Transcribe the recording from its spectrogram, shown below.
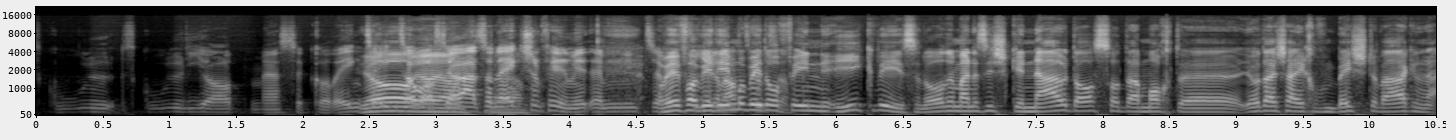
School, Schoolyard Massacre oder irgend Ja, sowas. ja, Ja, ja. also ein Ja. Actionfilm mit ähm, Auf jeden Fall wird immer 1984 wieder auf ihn hingewiesen, oder? Ich meine, es ist genau das, so, der macht, äh, ja, der ist eigentlich auf dem besten Weg, in eine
